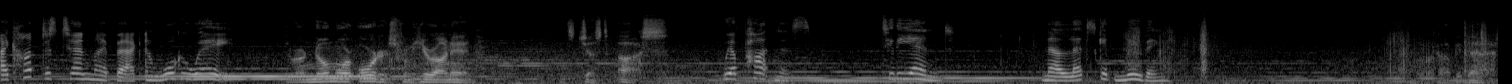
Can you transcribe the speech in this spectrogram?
I can't just turn my back and walk away. There are no more orders from here on in. It's just us. We are partners. To the end. Now let's get moving. Copy that.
